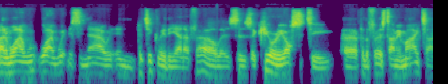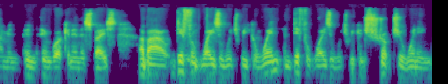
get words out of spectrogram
And what, I, what I'm witnessing now, in particularly the NFL, is there's a curiosity uh, for the first time in my time in, in, in, working in this space about different ways in which we can win and different ways in which we can structure winning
